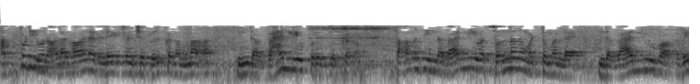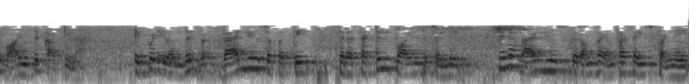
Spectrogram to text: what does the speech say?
அப்படி ஒரு அழகான ரிலேஷன்ஷிப் இருக்கணும்னா இந்த வேல்யூ புரிஞ்சுக்கணும். சாமதி இந்த வேல்யூவை சொன்னது மட்டுமல்ல இந்த வேல்யூவாகவே வாழ்ந்து காட்டினார். இப்படி வந்து வேல்யூஸ பத்தி சில செட்டில் பாயிண்ட் சொல்லி சில வேல்யூஸ்க்கு ரொம்ப எம்பசைஸ் பண்ணி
